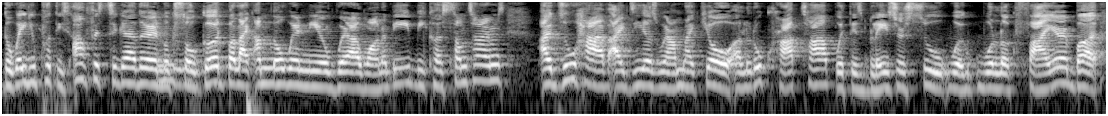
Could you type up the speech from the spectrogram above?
the way you put these outfits together, it looks mm-hmm. so good. But like I'm nowhere near where I want to be because sometimes I do have ideas where I'm like, yo, a little crop top with this blazer suit will, will look fire, but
